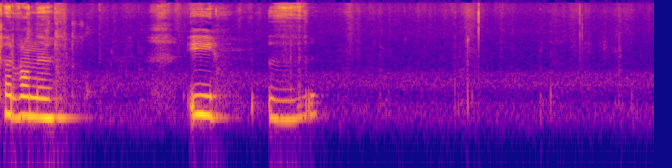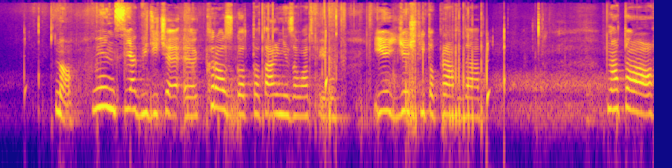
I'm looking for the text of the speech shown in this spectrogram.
Czerwony. I... No, więc jak widzicie, y, Cross go totalnie załatwił. I jeśli to prawda, no to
